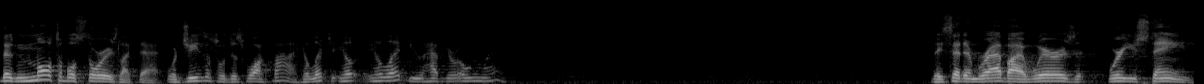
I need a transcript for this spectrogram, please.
There's multiple stories like that where Jesus will just walk by. He'll let you, he'll, he'll let you have your own way. They said to him, Rabbi, where is it? Where are you staying?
